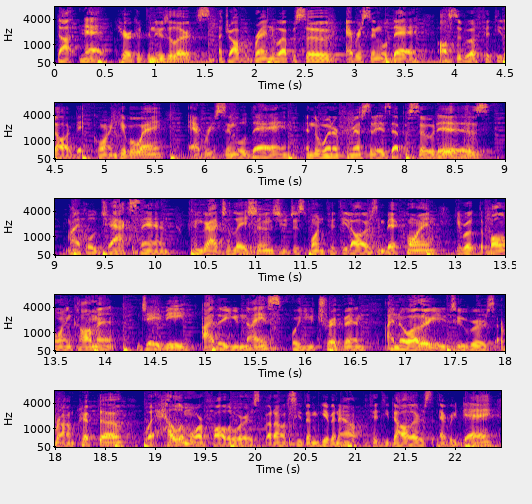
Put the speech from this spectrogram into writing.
cryptonewsalerts.net. Here at Crypto News Alerts, I drop a brand new episode every single day. Also do a $50 Bitcoin giveaway every single day. And the winner from yesterday's episode is Michael Jackson. Congratulations, you just won $50 in Bitcoin. He wrote the following comment, JV, either you nice or you tripping. I know other YouTubers around crypto with hella more followers, but I don't see them giving out $50 every day.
